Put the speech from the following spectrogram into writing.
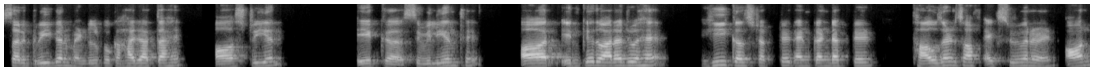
सर ग्रीगर मेंडल को कहा जाता है। ऑस्ट्रियन एक सिविलियन थे और इनके द्वारा जो है ही constructed and conducted thousands of experiment on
